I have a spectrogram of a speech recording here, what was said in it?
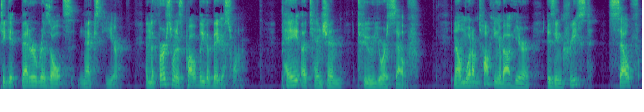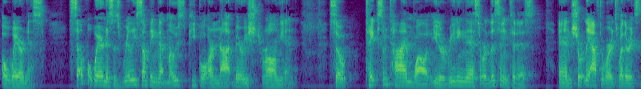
to get better results next year. And the first one is probably the biggest one. Pay attention to yourself. Now, what I'm talking about here is increased self awareness. Self awareness is really something that most people are not very strong in. So take some time while either reading this or listening to this, and shortly afterwards, whether it's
